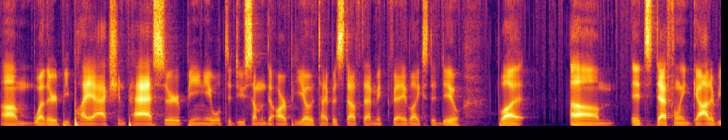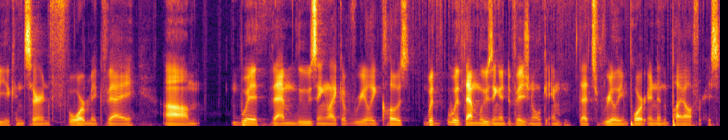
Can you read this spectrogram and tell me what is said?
um, whether it be play action pass or being able to do some of the RPO type of stuff that McVay likes to do. But um, it's definitely got to be a concern for McVay um, with them losing like a really close with with them losing a divisional game that's really important in the playoff race.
